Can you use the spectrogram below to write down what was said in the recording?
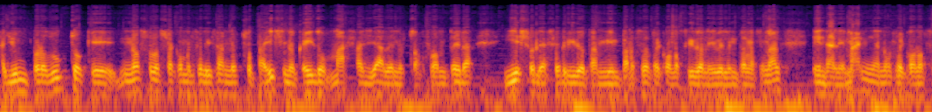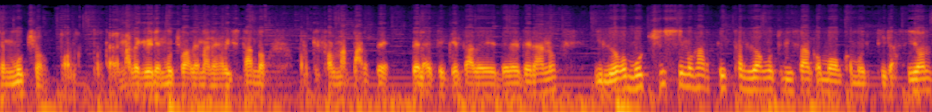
hay un producto que no solo se ha comercializado en nuestro país sino que ha ido más allá de nuestras fronteras y eso le ha servido también para ser reconocido a nivel internacional. En Alemania nos reconocen mucho por- porque además de que vienen muchos alemanes a visitarnos porque forma parte de la etiqueta de, de veterano y luego muchísimos artistas lo han utilizado como, como inspiración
